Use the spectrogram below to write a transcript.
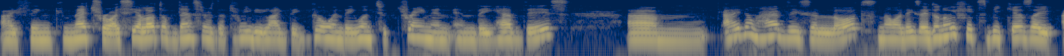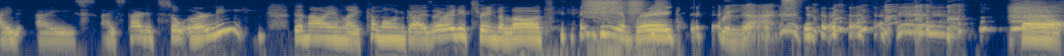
i think natural. I see a lot of dancers that really like they go and they want to train and, and they have this um, I don't have this a lot nowadays. I don't know if it's because I I, I, I started so early that now I am like, come on, guys, I already trained a lot. Give me a break. Relax. but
